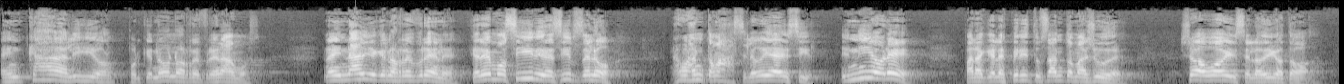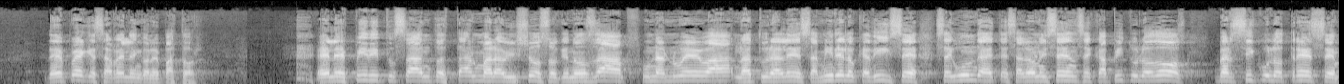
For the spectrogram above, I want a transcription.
En cada lío, porque no nos refrenamos. No hay nadie que nos refrene. Queremos ir y decírselo. No aguanto más, se lo voy a decir. Y ni oré para que el Espíritu Santo me ayude. Yo voy y se lo digo todo. Después que se arreglen con el pastor. El Espíritu Santo es tan maravilloso que nos da una nueva naturaleza. Mire lo que dice Segunda de Tesalonicenses, capítulo 2, versículo 13.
